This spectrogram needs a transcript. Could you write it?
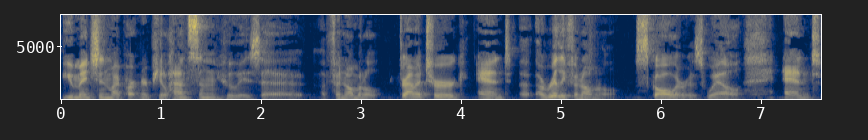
you mentioned my partner Pil Hansen, who is a, a phenomenal dramaturg and a, a, really phenomenal scholar as well. And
